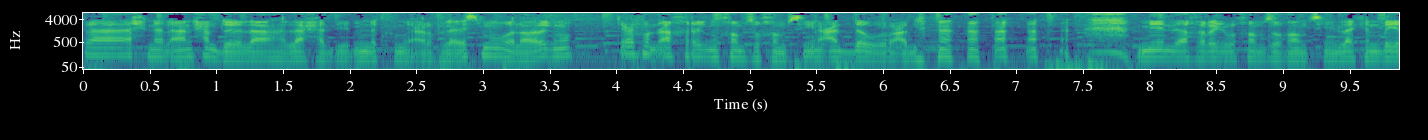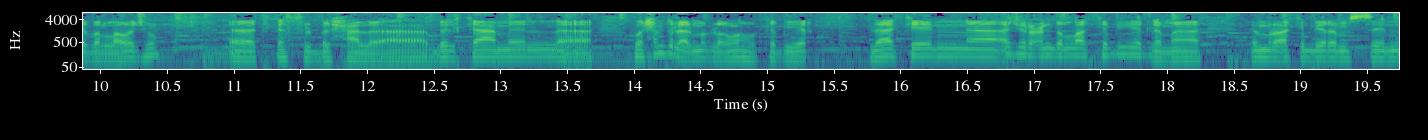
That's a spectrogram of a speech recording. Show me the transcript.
فإحنا الآن الحمد لله لا أحد منكم يعرف لا اسمه ولا رقمه. تعرفون آخر رقم 55 عاد دور عاد. مين اللي آخر رقم 55 لكن بيض الله وجهه. آه تكفل بالحال آه بالكامل. آه والحمد لله المبلغ ما هو كبير لكن أجر عند الله كبير. لما امرأة كبيرة من السن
